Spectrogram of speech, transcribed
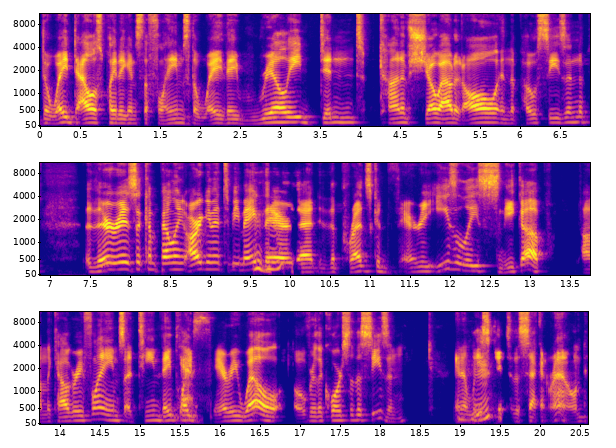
the way Dallas played against the Flames, the way they really didn't kind of show out at all in the postseason, there is a compelling argument to be made mm-hmm. there that the Preds could very easily sneak up on the Calgary Flames, a team they played yes. very well over the course of the season and mm-hmm. at least get to the second round.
